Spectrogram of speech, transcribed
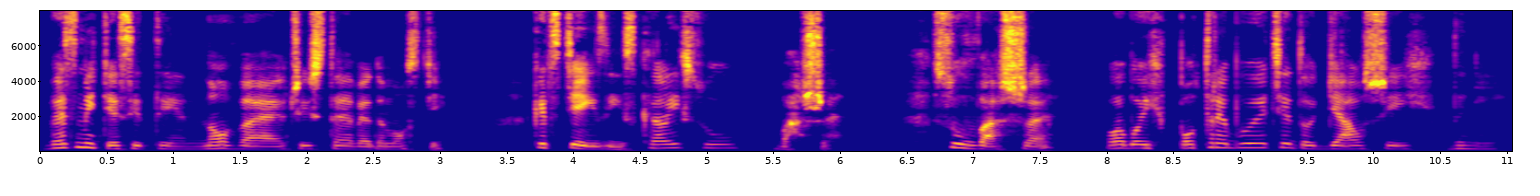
Vezmite si tie nové, čisté vedomosti. Keď ste ich získali, sú vaše. Sú vaše, lebo ich potrebujete do ďalších dní.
